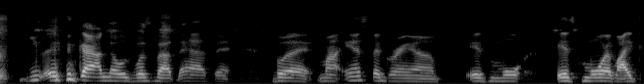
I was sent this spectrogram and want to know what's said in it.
you God knows what's about to happen. But my Instagram is more it's more like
